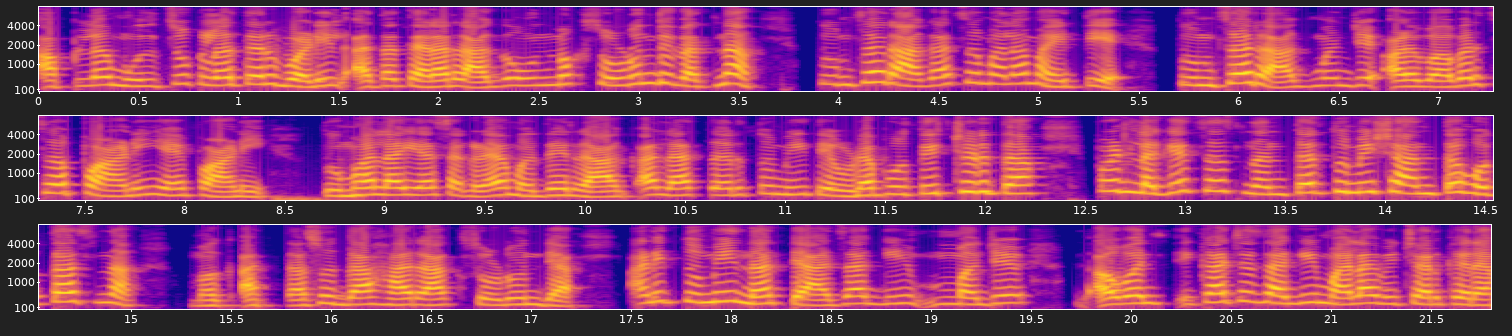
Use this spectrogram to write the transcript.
आपलं मूल चुकलं तर वडील आता त्याला रागवून मग सोडून देतात ना? तुमचं रागाचं मला माहिती आहे तुमचं राग म्हणजे अळवावरचं पाणी आहे पाणी. तुम्हाला या सगळ्यामध्ये राग आला तर तुम्ही तेवढ्यापुरती चिडता. पण लगेचच नंतर तुम्ही शांत होताच ना. मग आत्ता सुद्धा हा राग सोडून द्या. आणि तुम्ही ना त्या जागी म्हणजे अवंतिकाच्या जागी मला विचार करा.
